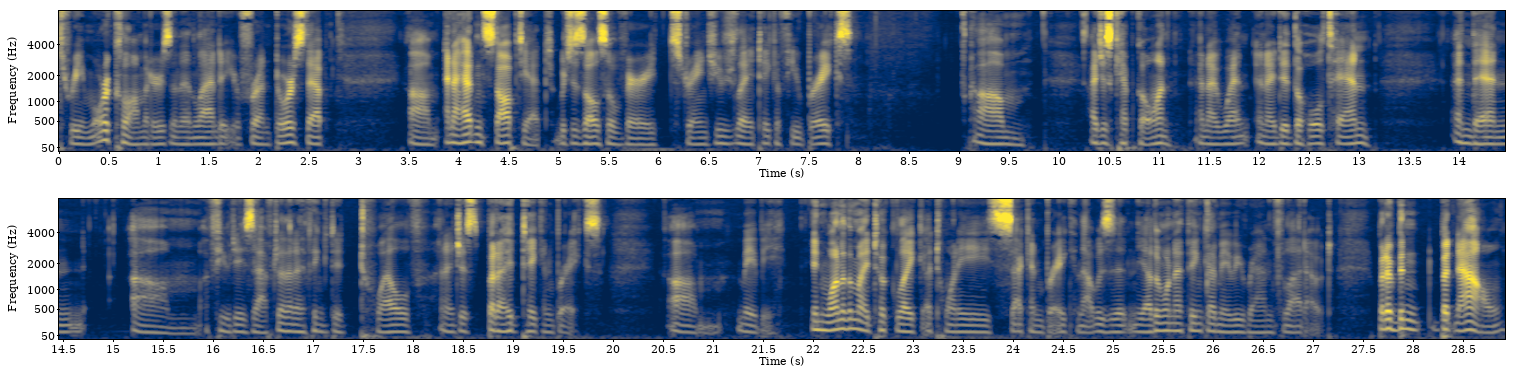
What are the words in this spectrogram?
three more kilometers and then land at your front doorstep. Um, and I hadn't stopped yet, which is also very strange. Usually I take a few breaks. Um, I just kept going and I went and I did the whole 10. And then um, a few days after that, I think did 12. And I just, but I had taken breaks. Um, maybe. In one of them, I took like a 20 second break and that was it. And the other one, I think I maybe ran flat out. But I've been, but now,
